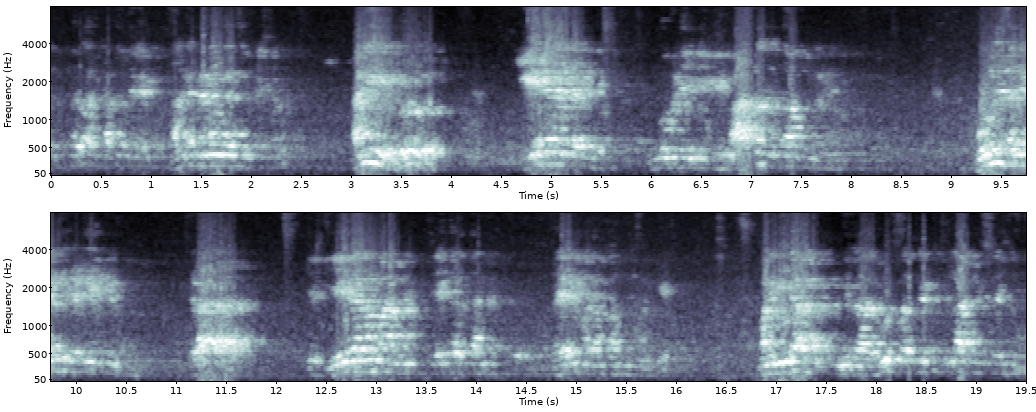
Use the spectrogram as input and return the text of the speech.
చెప్తారు అది కథ తెలియదు. చెప్పేశారు. కానీ ఇప్పుడు ఏదైనా సరే ఇంకొకటి మీకు వాస్తవం చెప్తా ఉంటున్నాను నేను. పోలీస్ అనేది రెడీ అయిపోయింది ఇక్కడ ఏ- ఏదైనా మనం చేయగలుగుతానే ధైర్యం మరి అంతా ఉంది మనకి మనకి ఇంకా మీరు రూట్ సబ్జెక్ట్ జిల్లా అడ్మినిస్ట్రేషన్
